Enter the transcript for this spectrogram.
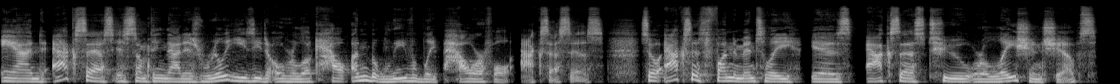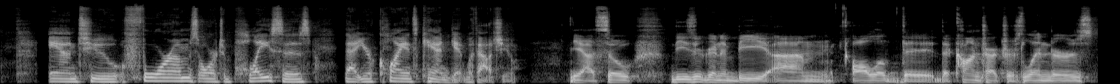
And access is something that is really easy to overlook how unbelievably powerful access is. So access fundamentally is access to relationships and to forums or to places that your clients can't get without you. Yeah, so these are going to be um, all of the the contractors, lenders,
